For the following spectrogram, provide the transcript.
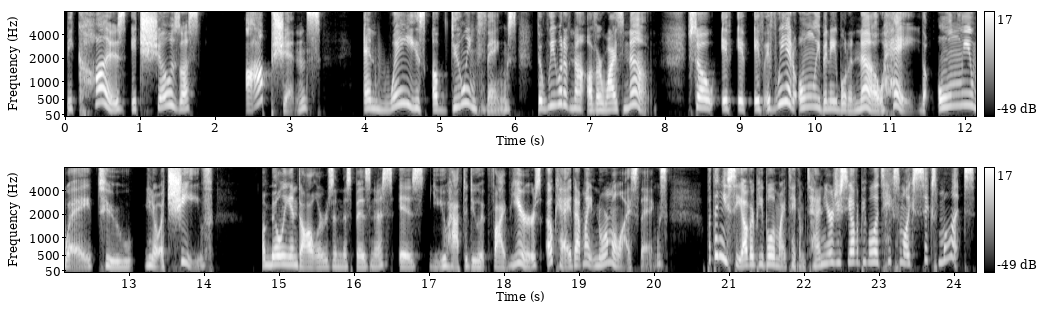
because it shows us options and ways of doing things that we would have not otherwise known. So if if if, we had only been able to know, hey, the only way to, you know, achieve a million dollars in this business is you have to do it 5 years. Okay, that might normalize things. But then you see other people it might take them 10 years, you see other people it takes them like 6 months.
